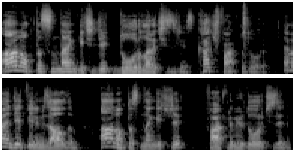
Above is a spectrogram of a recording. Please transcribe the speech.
A noktasından geçecek doğruları çizeceğiz. Kaç farklı doğru? Hemen cetvelimizi aldım. A noktasından geçecek farklı bir doğru çizelim.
